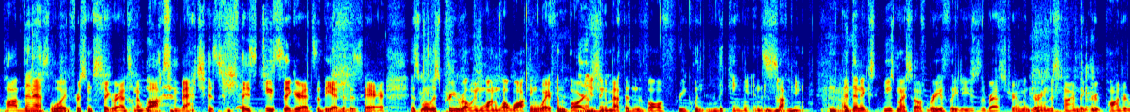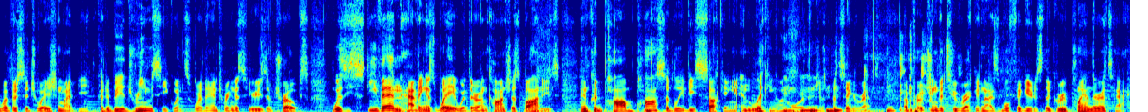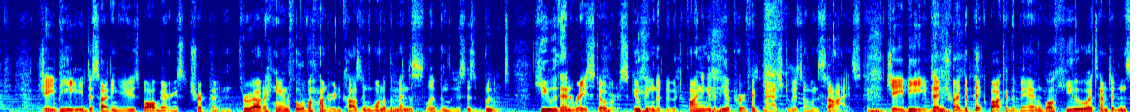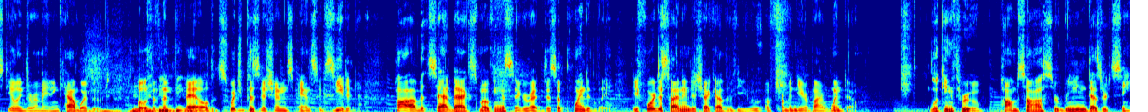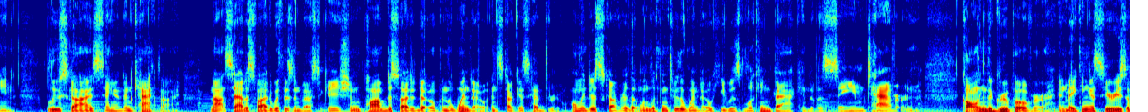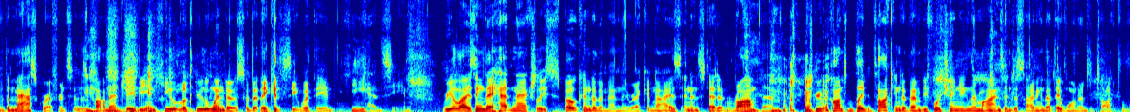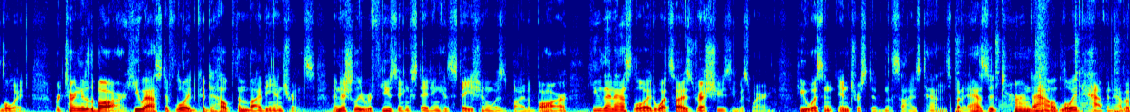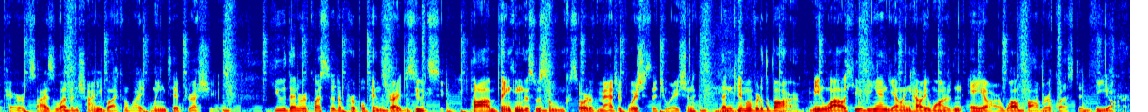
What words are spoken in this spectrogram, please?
Pob then asked Lloyd for some cigarettes and a box of matches and placed two cigarettes at the end of his hair, as well as pre rolling one while walking away from the bar using a method that involved frequent licking and mhm. sucking. I then excused myself briefly to use the restroom, and during this time, the group pondered what their situation might be. Could it be a dream sequence? Were they entering a series of tropes? Was Steve N having his way with their unconscious bodies? And could Pob possibly be sucking and licking on more than just a cigarette? Approaching the two recognizable figures, the group planned their attack. JB, deciding to use ball bearings to trip them, threw out a handful of a hundred, causing one of the men to slip and lose his boot. Hugh then raced over, scooping the boot, finding it to be a perfect match to his own size. JB then tried to pickpocket the man, while Hugh attempted in stealing the remaining cowboy boot. Both of them failed, switched positions, and succeeded. Pob sat back smoking a cigarette disappointedly before deciding to check out the view of, from a nearby window. Looking through, Pob saw a serene desert scene, blue skies, sand, and cacti. Not satisfied with his investigation, Pob decided to open the window and stuck his head through, only to discover that when looking through the window, he was looking back into the same tavern. Calling the group over and making a series of the mask references, Pob had JB and Hugh look through the window so that they could see what they he had seen. Realizing they hadn't actually spoken to the men they recognized and instead had robbed them, the group contemplated talking to them before changing their minds and deciding that they wanted to talk to Lloyd. Returning to the bar, Hugh asked if Lloyd could help them by the entrance. Initially refusing, stating his station was by the bar, Hugh then asked Lloyd what size dress shoes he was wearing. Hugh wasn't interested in the size 10s, but as it turned out, Lloyd happened to have a pair of size 11 shiny black and white wingtip dress shoes. Hugh then requested a purple pinstripe zoot suit. Pob, thinking this was some sort of magic wish situation, then came over to the bar. Meanwhile, Hugh began yelling how he wanted an AR while Pob requested VR.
